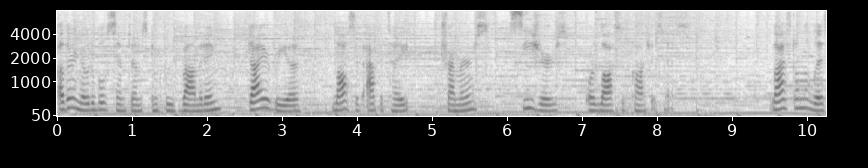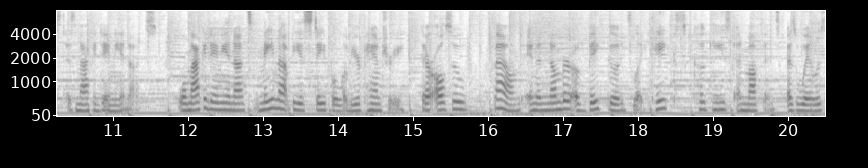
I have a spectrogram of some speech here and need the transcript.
other notable symptoms include vomiting, diarrhea, loss of appetite, tremors, seizures, or loss of consciousness. Last on the list is macadamia nuts. While macadamia nuts may not be a staple of your pantry, they're also found in a number of baked goods like cakes, cookies, and muffins, as well as,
